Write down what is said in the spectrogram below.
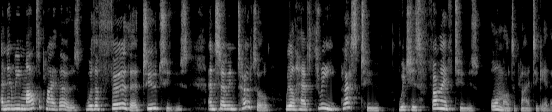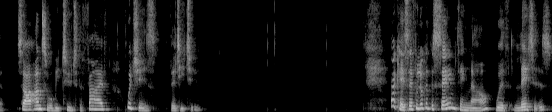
and then we multiply those with a further two twos, and so in total we'll have 3 plus 2, which is 5 twos, all multiplied together. So our answer will be 2 to the 5, which is 32. Okay, so if we look at the same thing now with letters,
